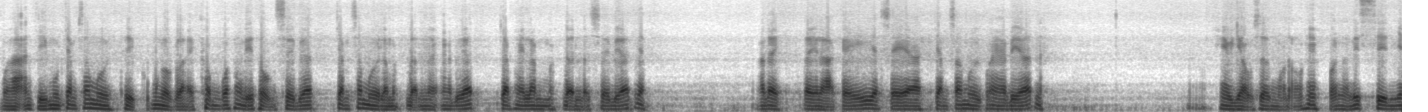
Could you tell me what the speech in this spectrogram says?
và anh chị mua 160 thì cũng ngược lại, không có thắng đĩa thường CBS 160 là mặc định là ABS 125 mặc định là CBS nha. Ở đây đây là cái xe 160 của ABS này. Heo dầu sơn màu đỏ ha vẫn là Nissin nha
